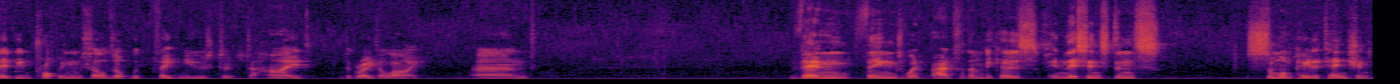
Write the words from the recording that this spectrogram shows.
They'd been propping themselves up with fake news to, to hide the greater lie. And then things went bad for them because in this instance, someone paid attention,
